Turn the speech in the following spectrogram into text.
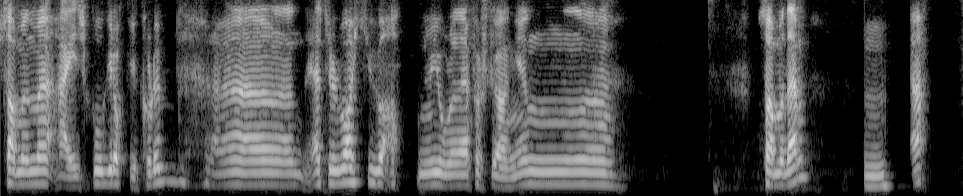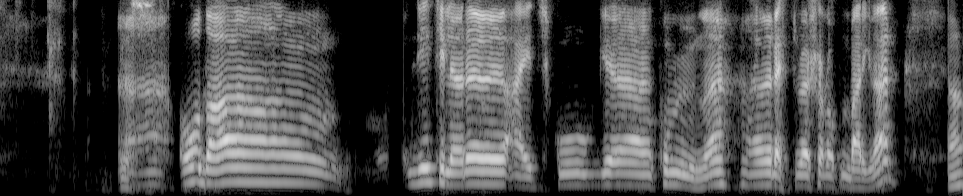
sammen med Eidskog rockeklubb. Eh, jeg tror det var 2018 vi gjorde det første gangen eh, sammen med dem. Mm. Eh, og da De tilhører Eidskog eh, kommune, eh, rett ved Charlottenberg der. Ja.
